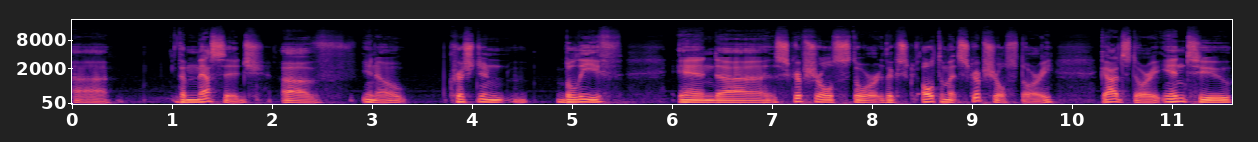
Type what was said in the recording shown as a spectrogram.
the message of you know Christian belief and uh, scriptural story, the ultimate scriptural story, God's story, into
